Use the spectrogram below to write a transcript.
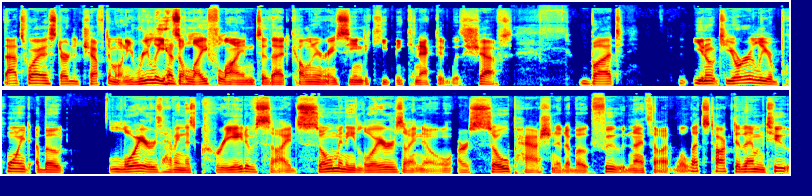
that's why I started Chef really as a lifeline to that culinary scene to keep me connected with chefs. But, you know, to your earlier point about lawyers having this creative side, so many lawyers I know are so passionate about food. And I thought, well, let's talk to them too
